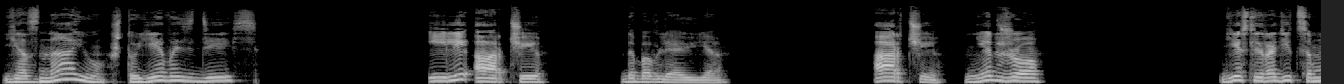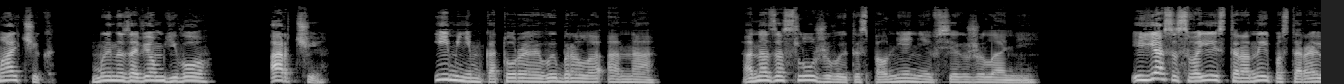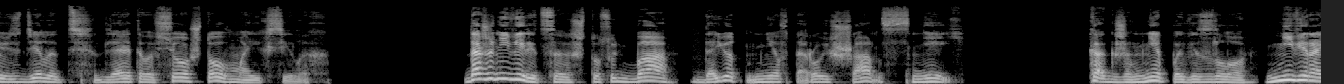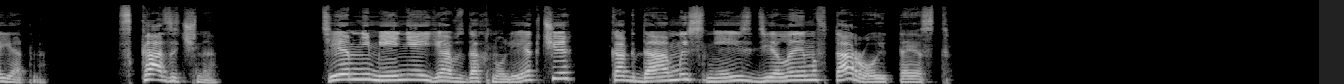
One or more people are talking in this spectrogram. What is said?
Я знаю, что Ева здесь. Или Арчи, добавляю я. Арчи, не Джо. Если родится мальчик, мы назовем его Арчи, именем, которое выбрала она. Она заслуживает исполнения всех желаний. И я со своей стороны постараюсь сделать для этого все, что в моих силах. Даже не верится, что судьба дает мне второй шанс с ней. Как же мне повезло! Невероятно! Сказочно! Тем не менее, я вздохну легче, когда мы с ней сделаем второй тест.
